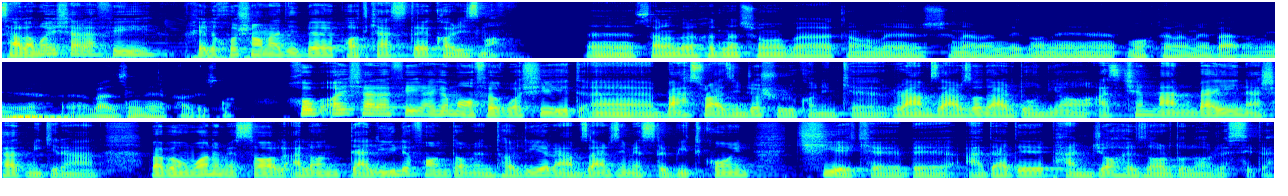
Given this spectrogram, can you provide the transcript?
سلام های شرفی. خیلی خوش آمدید به پادکست کاریزما. سلام دارم خدمت شما و تمام شنوندگان محترم برنامه وزین کاریزما. خب آی شرفی اگه موافق باشید بحث رو از اینجا شروع کنیم که رمزارزها در دنیا از چه منبعی نشد می‌گیرن و به عنوان مثال الان دلیل فاندامنتالی رمزارزی مثل بیت کوین چیه که به عدد 50 هزار دلار رسیده؟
